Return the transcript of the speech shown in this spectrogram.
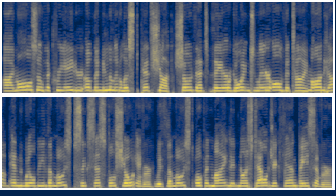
I'm also the creator of the new Littlest Pet Shop show that they are going to air all the time on Hub and will be the most successful show ever with the most open-minded nostalgic fan base ever.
